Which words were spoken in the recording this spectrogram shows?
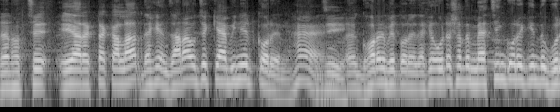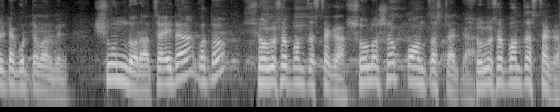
দেন হচ্ছে এই আর একটা কালার দেখেন যারা হচ্ছে ক্যাবিনেট করেন হ্যাঁ ঘরের ভেতরে দেখেন ওটার সাথে ম্যাচিং করে কিন্তু ঘড়িটা করতে পারবেন। সুন্দর। আচ্ছা এটা কত? ষোলোশো পঞ্চাশ টাকা। ষোলোশো পঞ্চাশ টাকা। ষোলোশো পঞ্চাশ টাকা।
